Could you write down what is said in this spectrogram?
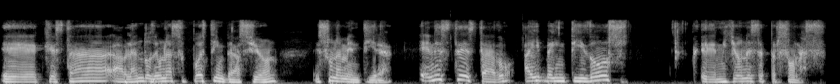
eh, que está hablando de una supuesta invasión, es una mentira. En este estado hay 22 eh, millones de personas.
